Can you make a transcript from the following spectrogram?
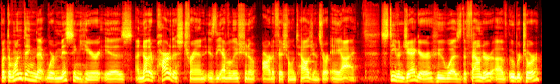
But the one thing that we're missing here is another part of this trend is the evolution of artificial intelligence or AI. Stephen Jagger, who was the founder of Ubertor,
